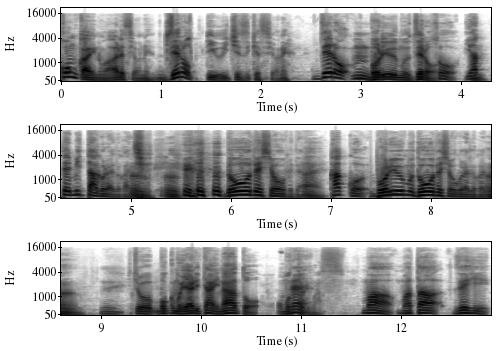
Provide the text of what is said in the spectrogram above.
今回のはあれですよね。ゼロっていう位置づけですよね。ゼロ、うん。ボリュームゼロ。そう、やってみたぐらいの感じ。うん。うん。どうでしょう？みたいな。はいかっこ、ボリュームどうでしょうぐらいのう感ん。じ。うん。一応、僕もやりたいなと思っております。まあ、また、ぜひ、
